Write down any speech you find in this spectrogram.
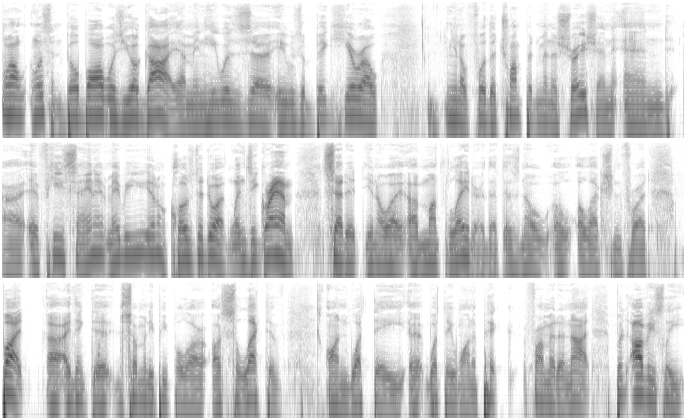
well, listen, Bill Barr was your guy. I mean, he was uh, he was a big hero, you know, for the Trump administration. And uh, if he's saying it, maybe you know, close the door. Lindsey Graham said it, you know, a, a month later that there's no election fraud. But uh, I think that so many people are, are selective on what they uh, what they want to pick from it or not. But obviously,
